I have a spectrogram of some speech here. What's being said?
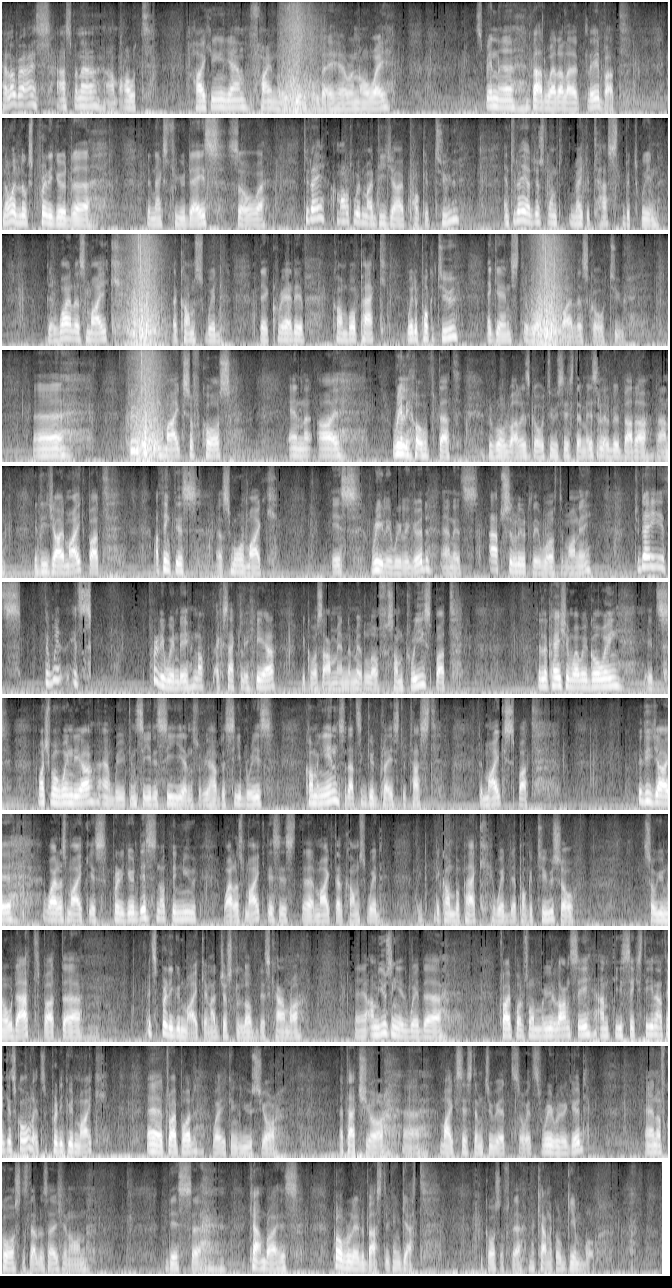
Hello guys, Espen here. I'm out hiking again. Finally beautiful day here in Norway. It's been uh, bad weather lately, but now it looks pretty good uh, the next few days. So uh, today I'm out with my DJI Pocket 2 and today I just want to make a test between the wireless mic that comes with the Creator Combo Pack with the Pocket 2 against the Rode Wireless Go 2. Uh, two different mics of course and I really hope that the Rode Wireless Go 2 system is a little bit better than the DJI mic but I think this uh, small mic is really really good and it's absolutely worth the money. Today it's the it's pretty windy, not exactly here because I'm in the middle of some trees but the location where we're going it's much more windier and we can see the sea and so we have the sea breeze coming in. So that's a good place to test the mics but the DJI wireless mic is pretty good. This is not the new wireless mic. This is the mic that comes with the, the combo pack with the pocket 2 so so you know that. But uh, it's pretty good mic and I just love this camera. Uh, I'm using it with uh, tripod from Ulanzi MT16 I think it's called. It's a pretty good mic uh, tripod where you can use your attach your uh, mic system to it. So it's really really good. And of course the stabilization on this uh, camera is probably the best you can get because of the mechanical gimbal.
